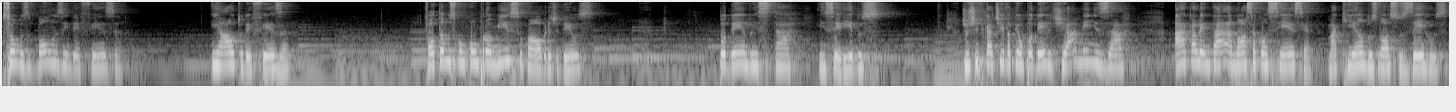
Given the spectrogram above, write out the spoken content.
somos bons em defesa, em autodefesa. Faltamos com compromisso com a obra de Deus podendo estar inseridos. Justificativa tem o poder de amenizar, acalentar a nossa consciência, maquiando os nossos erros,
